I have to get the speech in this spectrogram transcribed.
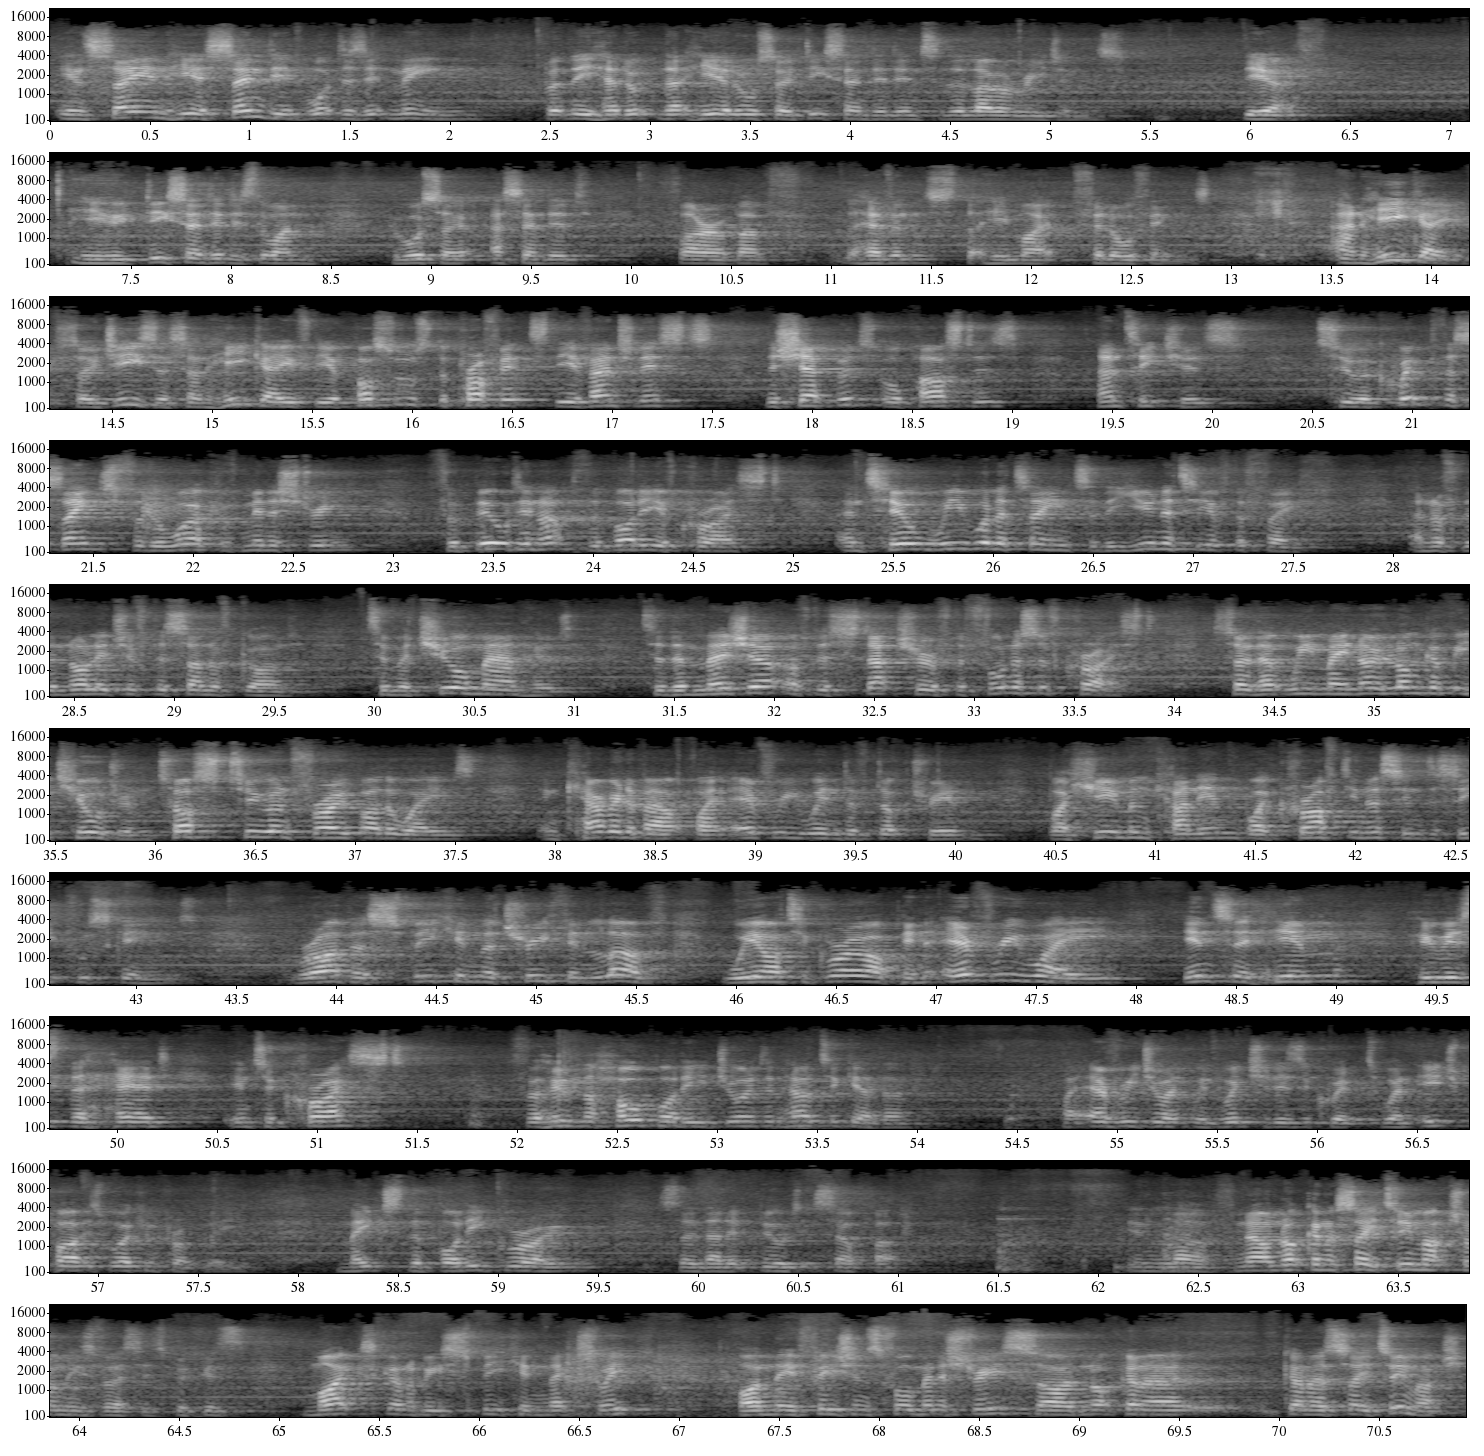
In saying he ascended, what does it mean? But he had, that he had also descended into the lower regions, the earth. He who descended is the one who also ascended far above the heavens that he might fill all things. And he gave, so Jesus, and he gave the apostles, the prophets, the evangelists, the shepherds or pastors and teachers to equip the saints for the work of ministry, for building up the body of Christ, until we will attain to the unity of the faith and of the knowledge of the Son of God, to mature manhood, to the measure of the stature of the fullness of Christ, so that we may no longer be children, tossed to and fro by the waves, and carried about by every wind of doctrine, by human cunning, by craftiness in deceitful schemes. Rather, speaking the truth in love, we are to grow up in every way into Him who is the head, into Christ, for whom the whole body, joined and held together by every joint with which it is equipped, when each part is working properly, makes the body grow so that it builds itself up in love. Now, I'm not going to say too much on these verses because Mike's going to be speaking next week on the Ephesians 4 ministries, so I'm not going to, going to say too much.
